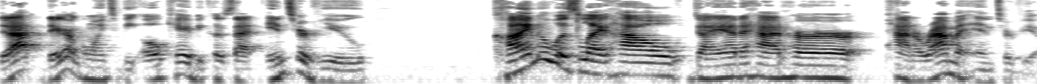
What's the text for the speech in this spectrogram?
that they are going to be okay because that interview kind of was like how Diana had her panorama interview,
